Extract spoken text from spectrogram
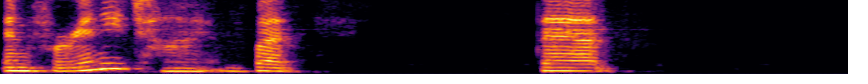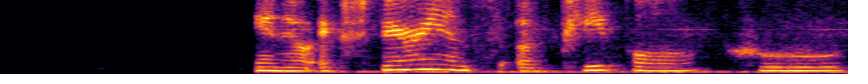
and for any time, but that, you know, experience of people who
